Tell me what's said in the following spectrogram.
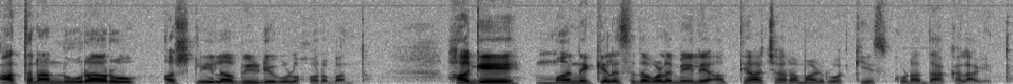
ಆತನ ನೂರಾರು ಅಶ್ಲೀಲ ವಿಡಿಯೋಗಳು ಹೊರಬಂತು. ಹಾಗೆ ಮನೆ ಕೆಲಸದವಳ ಮೇಲೆ ಅತ್ಯಾಚಾರ ಮಾಡಿರುವ ಕೇಸ್ ಕೂಡ ದಾಖಲಾಗಿತ್ತು.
